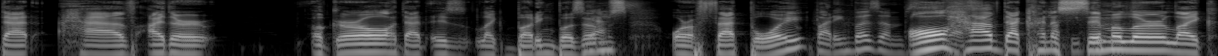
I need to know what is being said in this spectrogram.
that have either a girl that is like budding bosoms Yes. or a fat boy budding bosoms. all yes. have that kind of Puffy boobs. similar like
